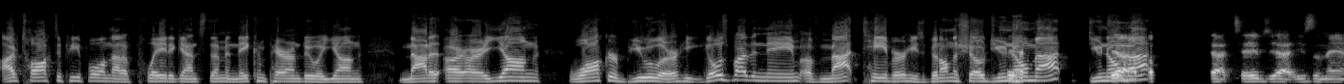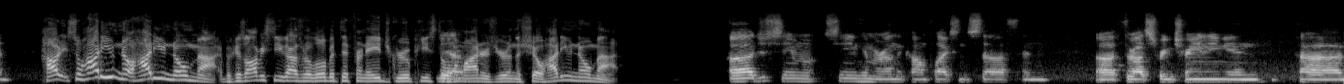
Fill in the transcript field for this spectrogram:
I've talked to people and that have played against them, and they compare him to a young Matt or, or a young Walker Buehler. He goes by the name of Matt Tabor. He's been on the show. Do you know Matt? Do you know yeah, Matt? yeah, Tabes, yeah, he's the man. How do so? How do you know? How do you know Matt? Because obviously you guys are a little bit different age group. He's still in Yeah. the minors. You're in the show. How do you know Matt? Uh, just seeing seeing him around the complex and stuff, and uh, throughout spring training, and uh,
